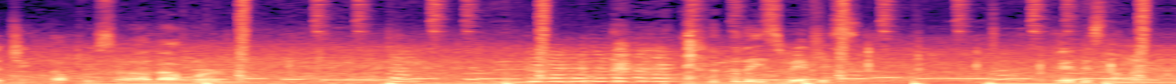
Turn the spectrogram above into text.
Sa jeep tapos sa locker. Today is Webes. Webes na ngayon.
